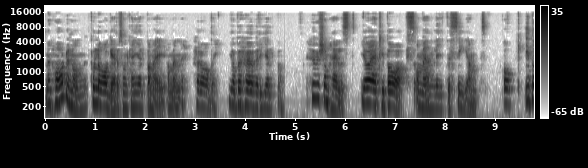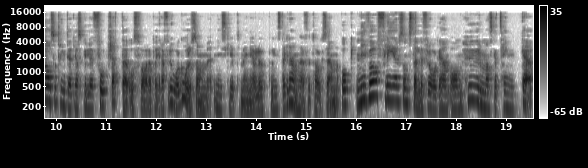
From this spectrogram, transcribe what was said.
Men har du någon på lager som kan hjälpa mig, ja men hör av dig. Jag behöver hjälpen. Hur som helst, jag är tillbaks om än lite sent och idag så tänkte jag att jag skulle fortsätta att svara på era frågor som ni skrev till mig när jag la upp på Instagram här för ett tag sedan. Och ni var fler som ställde frågan om hur man ska tänka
